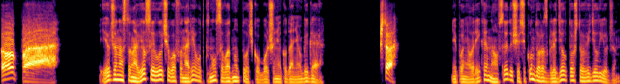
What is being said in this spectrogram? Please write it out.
«Опа!» Юджин остановился, и луч его фонаря уткнулся в одну точку, больше никуда не убегая. «Что?» Не понял Рика, но в следующую секунду разглядел то, что увидел Юджин.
